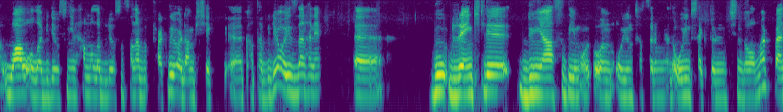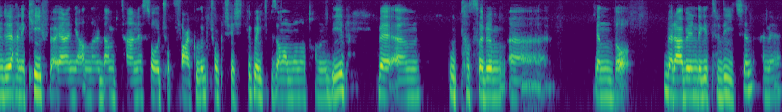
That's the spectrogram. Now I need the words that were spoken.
wow olabiliyorsun, ilham alabiliyorsun. Sana farklı yönden bir şey e, katabiliyor. O yüzden hani e, bu renkli dünyası diyeyim oyun, tasarım ya da oyun sektörünün içinde olmak bence hani keyif veren yanlardan bir tanesi o çok farklılık, çok çeşitlilik ve hiçbir zaman monoton değil ve bu tasarım yanında beraberinde getirdiği için hani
